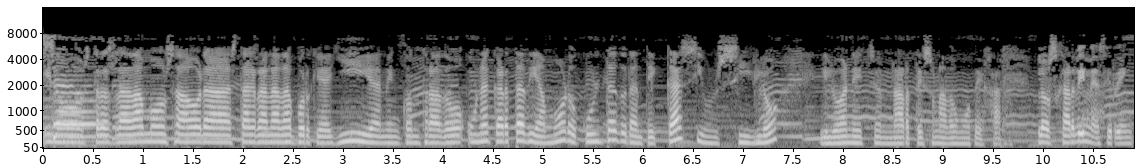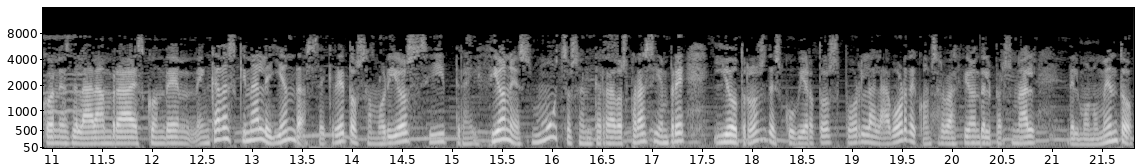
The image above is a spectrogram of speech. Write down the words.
Y nos trasladamos ahora hasta Granada porque allí han encontrado una carta de amor oculta durante casi un siglo y lo han hecho en artesonado mudéjar. Los jardines y rincones de la Alhambra esconden en cada esquina leyendas, secretos, amoríos y traiciones, muchos enterrados para siempre y otros descubiertos por la labor de conservación del personal del monumento.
